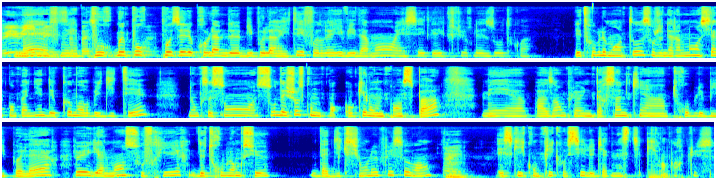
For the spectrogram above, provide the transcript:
Oui, oui, mais mais, ça mais passe- pour, mais pour ouais. poser le problème de bipolarité, il faudrait évidemment essayer d'exclure les autres, quoi. Les troubles mentaux sont généralement aussi accompagnés de comorbidités. Donc, ce sont, sont des choses auxquelles on ne pense pas. Mais, euh, par exemple, une personne qui a un trouble bipolaire peut également souffrir de troubles anxieux, d'addiction le plus souvent. Et ce qui complique aussi le diagnostic encore plus.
